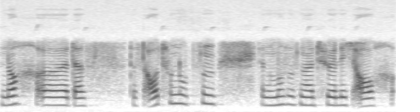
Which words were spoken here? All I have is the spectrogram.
noch äh, das, das Auto nutzen, dann muss es natürlich auch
